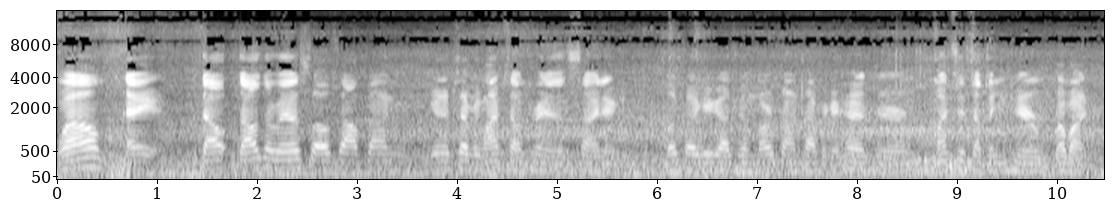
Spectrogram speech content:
Well, hey, that, that was a real slow southbound Union Pacific limestone train in this sighting. Looks like you guys got northbound traffic ahead here. Might see something here. Bye bye.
